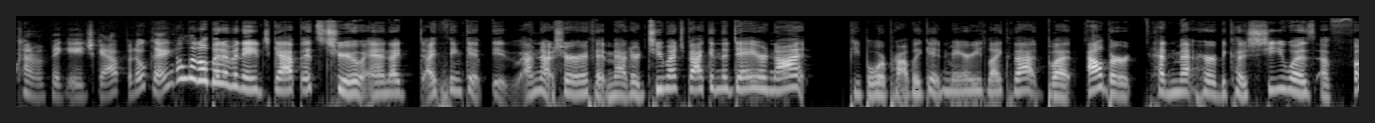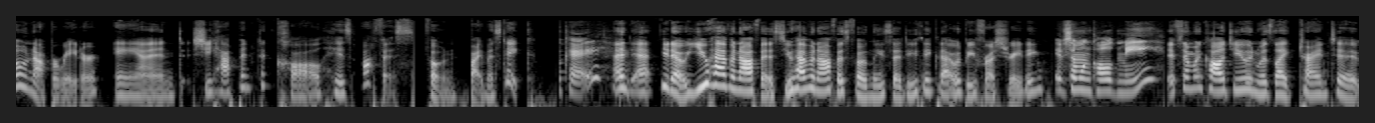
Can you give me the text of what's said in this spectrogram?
kind of a big age gap, but okay. A little bit of an age gap, it's true. And I, I think it, it, I'm not sure if it mattered too much back in the day or not. People were probably getting married like that. But Albert had met her because she was a phone operator and she happened to call his office phone by mistake. Okay. And, uh, you know, you have an office. You have an office phone, Lisa. Do you think that would be frustrating? If someone called me, If someone called you and was like trying to,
